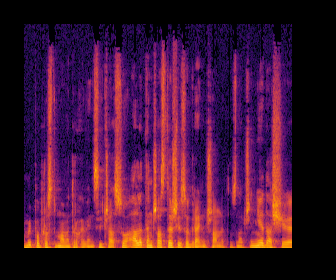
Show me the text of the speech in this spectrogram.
My po prostu mamy trochę więcej czasu, ale ten czas też jest ograniczony. To znaczy nie da się,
